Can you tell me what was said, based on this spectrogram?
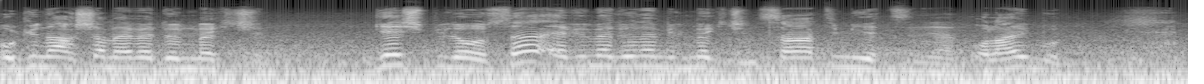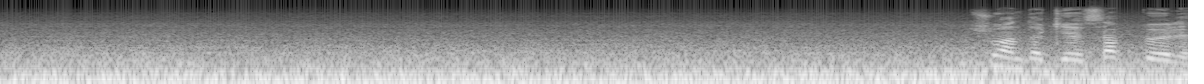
o gün akşam eve dönmek için. geç bile olsa evime dönebilmek için saatim yetsin yani. Olay bu. Şu andaki hesap böyle.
